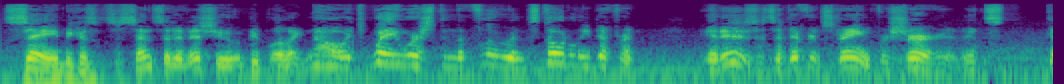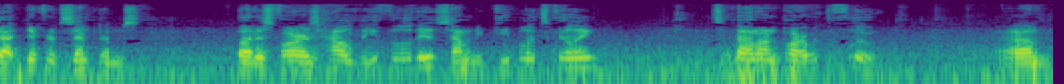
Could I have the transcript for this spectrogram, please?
say because it's a sensitive issue and people are like, no, it's way worse than the flu and it's totally different. It is. It's a different strain for sure. It's got different symptoms. But as far as how lethal it is, how many people it's killing, it's about on par with the flu. Um,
